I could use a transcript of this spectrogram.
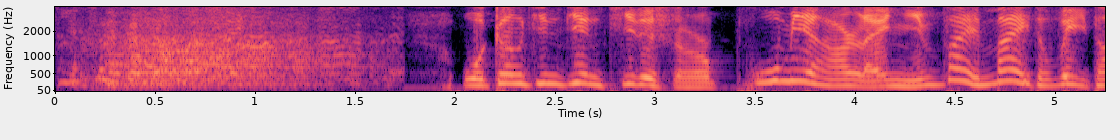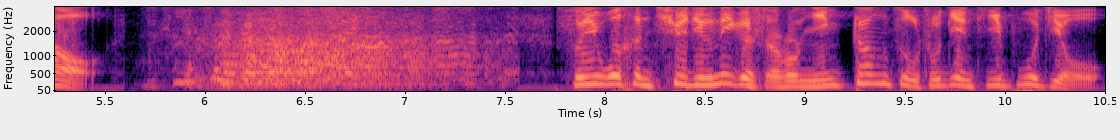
我刚进电梯的时候，扑面而来您外卖的味道。所以我很确定，那个时候您刚走出电梯不久。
